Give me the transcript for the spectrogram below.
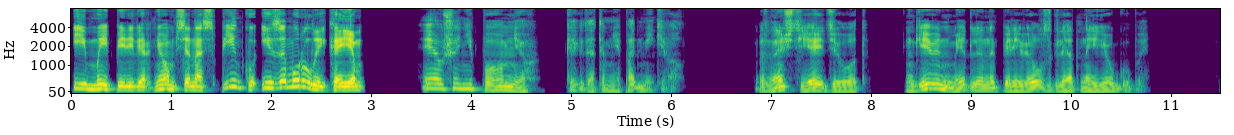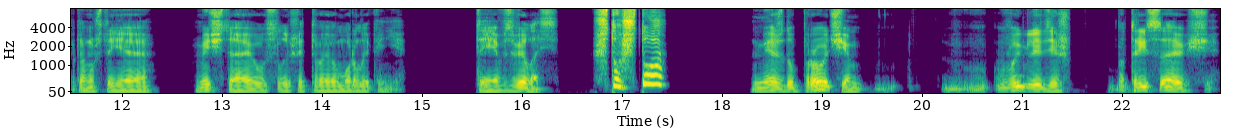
и мы перевернемся на спинку и замурлыкаем. Я уже не помню, когда ты мне подмигивал. Значит, я идиот. Гевин медленно перевел взгляд на ее губы. Потому что я Мечтаю услышать твое мурлыканье. Ты взвелась. Что-что? Между прочим, выглядишь потрясающе,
